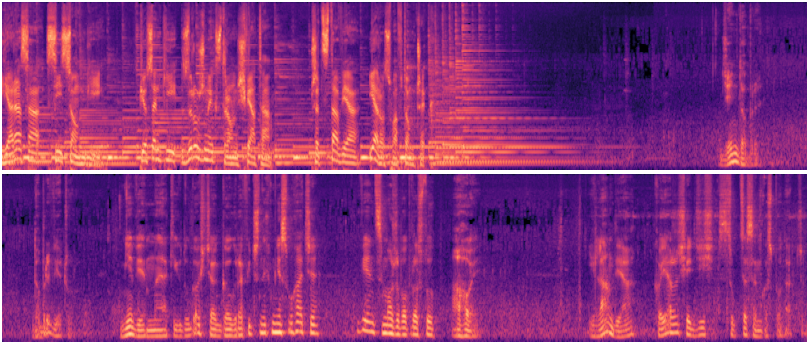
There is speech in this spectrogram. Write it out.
Jarasa Sisongi. Piosenki z różnych stron świata. Przedstawia Jarosław Tomczyk. Dzień dobry. Dobry wieczór. Nie wiem na jakich długościach geograficznych mnie słuchacie, więc może po prostu ahoj. Irlandia kojarzy się dziś z sukcesem gospodarczym,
